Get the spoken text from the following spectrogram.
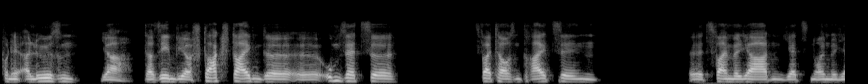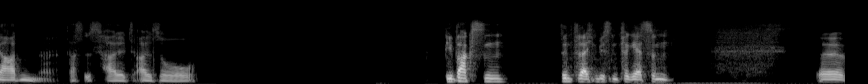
von den Erlösen, ja, da sehen wir stark steigende äh, Umsätze. 2013 äh, 2 Milliarden, jetzt 9 Milliarden. Das ist halt also, die wachsen, sind vielleicht ein bisschen vergessen, äh,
